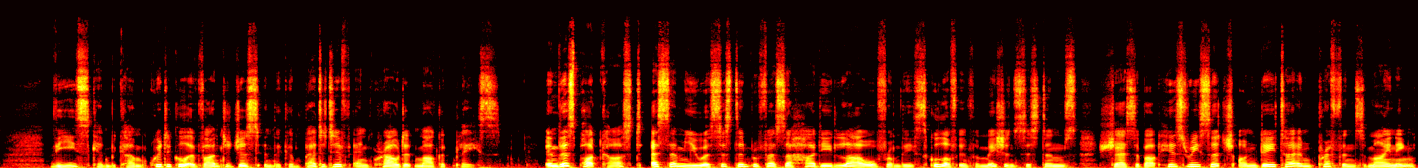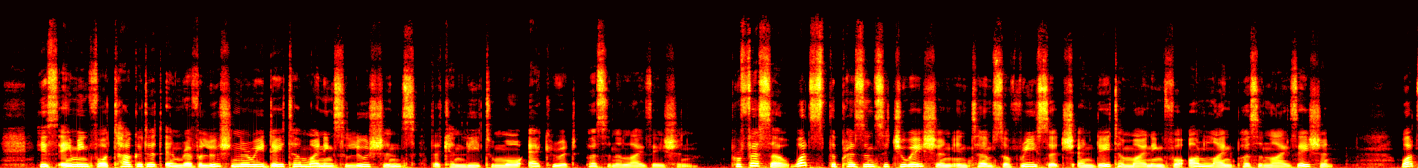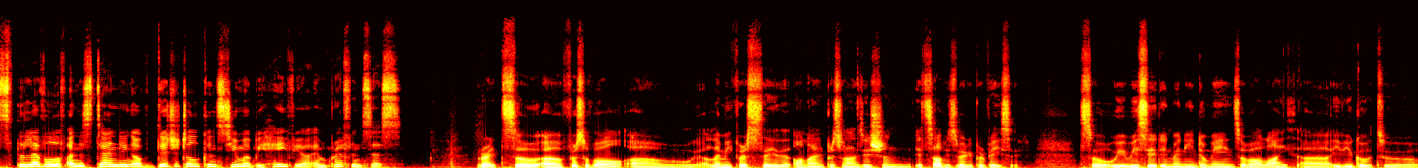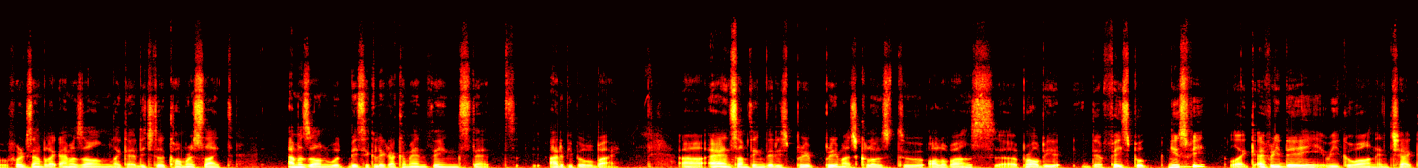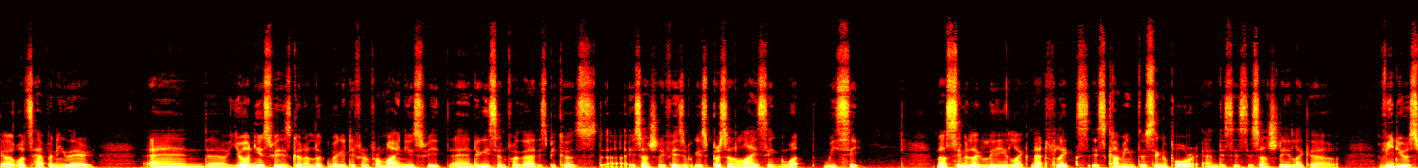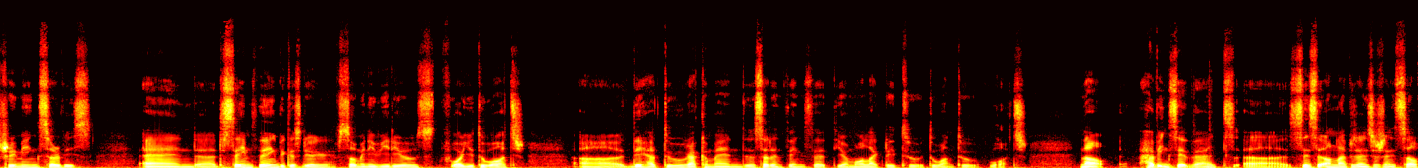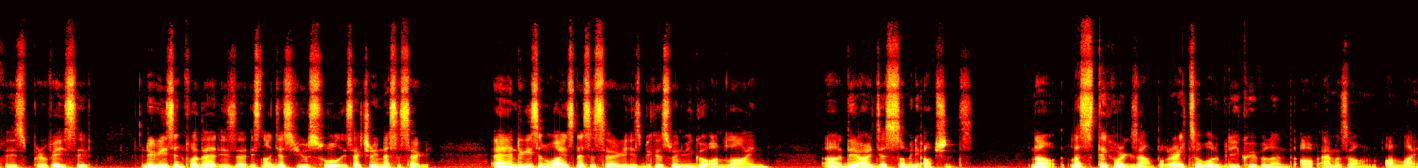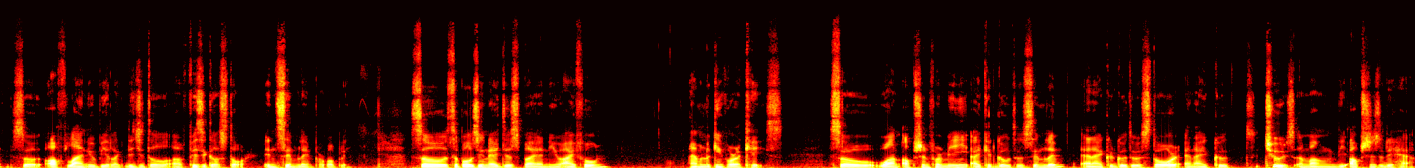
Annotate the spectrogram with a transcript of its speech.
These can become critical advantages in the competitive and crowded marketplace. In this podcast, SMU Assistant Professor Hady Lauw from the School of Information Systems shares about his research on data and preference mining. He's aiming for targeted and revolutionary data mining solutions that can lead to more accurate personalization. Professor, what's the present situation in terms of research and data mining for online personalization? What's the level of understanding of digital consumer behavior and preferences? Right. So uh, first of all, uh, let me first say that online personalization itself is very pervasive. So we, we see it in many domains of our life. Uh, if you go to, for example, like Amazon, like a digital commerce site, Amazon would basically recommend things that other people will buy. Uh, and something that is pretty, pretty much close to all of us, uh, probably the Facebook newsfeed. Like every day we go on and check uh, what's happening there and uh, your newsfeed is going to look very different from my newsfeed. And the reason for that is because uh, essentially facebook is personalizing what we see. Now similarly like netflix is coming to singapore and this is essentially like a video streaming service. And uh, the same thing because there are so many videos for you to watch uh, they have to recommend uh, certain things that you're more likely to, to want to watch. Now having said that uh, since the online personalization itself is pervasive the reason for that is that it's not just useful, it's actually necessary. And the reason why it's necessary is because when we go online, uh, there are just so many options. Now, let's take for example, right? So, what would be the equivalent of Amazon online? So, offline it would be like digital, uh, physical store in Sim Lim probably. So, supposing I just buy a new iPhone, I'm looking for a case. So, one option for me, I could go to Sim Lim and I could go to a store and I could choose among the options that they have.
